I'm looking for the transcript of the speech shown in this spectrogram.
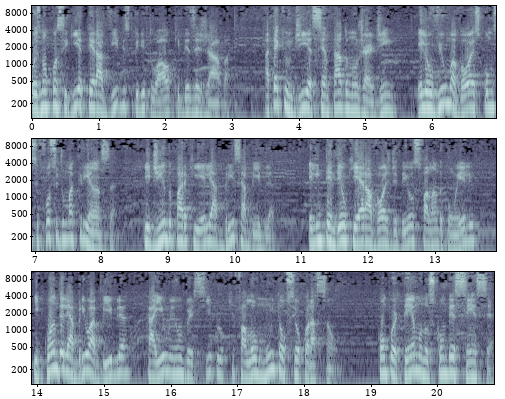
pois não conseguia ter a vida espiritual que desejava. Até que um dia, sentado num jardim, ele ouviu uma voz como se fosse de uma criança, pedindo para que ele abrisse a Bíblia. Ele entendeu que era a voz de Deus falando com ele, e quando ele abriu a Bíblia, caiu em um versículo que falou muito ao seu coração. Comportemo-nos com decência,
